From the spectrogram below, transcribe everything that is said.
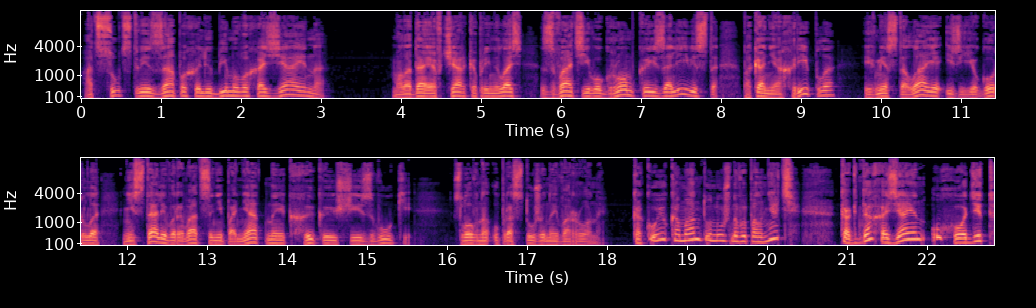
отсутствие запаха любимого хозяина. Молодая овчарка принялась звать его громко и заливисто, пока не охрипла, и вместо лая из ее горла не стали вырываться непонятные кхыкающие звуки, словно у простуженной вороны. «Какую команду нужно выполнять, когда хозяин уходит?»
